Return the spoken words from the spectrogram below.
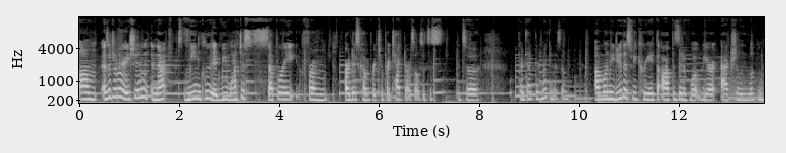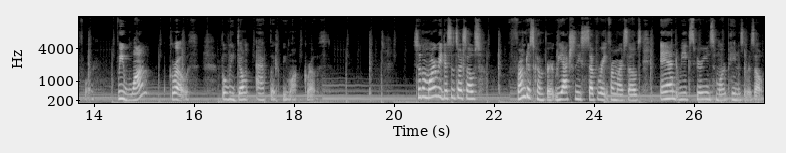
Um, as a generation, and that me included, we want to separate from our discomfort to protect ourselves. It's a it's a protective mechanism. Um, when we do this, we create the opposite of what we are actually looking for. We want growth, but we don't act like we want growth. So the more we distance ourselves from discomfort, we actually separate from ourselves and we experience more pain as a result.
